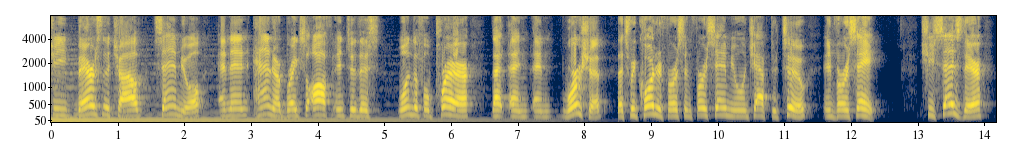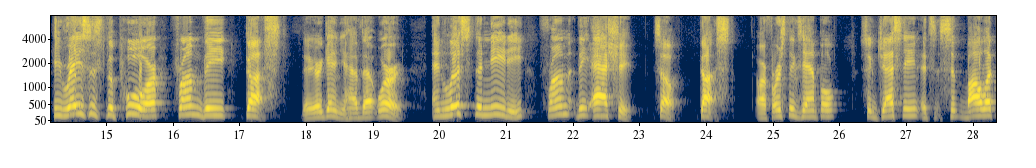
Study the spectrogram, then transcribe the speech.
She bears the child, Samuel, and then Hannah breaks off into this wonderful prayer that and, and worship that's recorded for us in 1 Samuel in chapter 2 in verse 8. She says there, he raises the poor from the dust. There again, you have that word. And lifts the needy from the ash heap. So, dust. Our first example suggesting it's symbolic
